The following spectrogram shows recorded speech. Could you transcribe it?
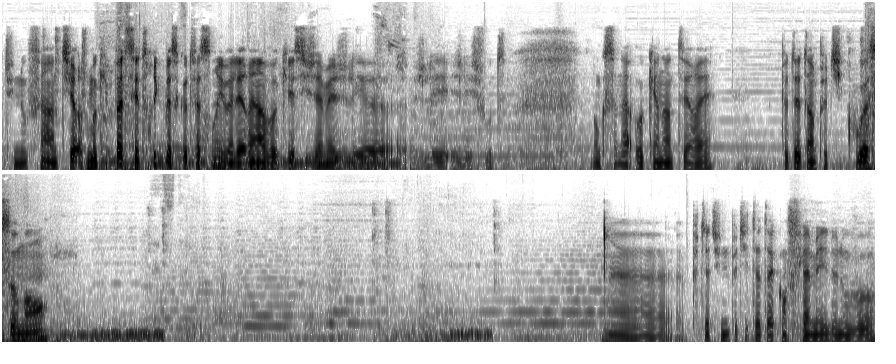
tu nous fais un tir. Je m'occupe pas de ces trucs parce que de toute façon il va les réinvoquer si jamais je les, euh, shoot. Donc ça n'a aucun intérêt. Peut-être un petit coup assommant. Euh, peut-être une petite attaque enflammée de nouveau.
